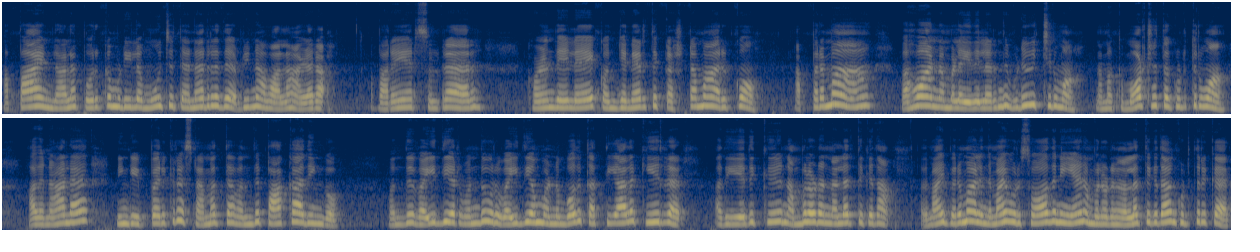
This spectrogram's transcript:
அப்பா எங்களால் பொறுக்க முடியல மூச்சு திணறது அப்படின்னு அவெல்லாம் அழறா. பறையர் சொல்கிறார் குழந்தையிலே கொஞ்ச நேரத்துக்கு கஷ்டமாக இருக்கும். அப்புறமா பகவான் நம்மளை இதிலிருந்து விடுவிச்சிருவான். நமக்கு மோட்சத்தை கொடுத்துருவான். அதனால் நீங்கள் இப்போ இருக்கிற ஸ்ரமத்தை வந்து பார்க்காதீங்கோ. வந்து வைத்தியர் வந்து ஒரு வைத்தியம் பண்ணும்போது கத்தியால் கீறுறார் அது எதுக்கு? நம்மளோட நல்லத்துக்கு தான். அது மாதிரி பெருமாள் இந்த மாதிரி ஒரு சோதனையை நம்மளோட நல்லத்துக்கு தான் கொடுத்துருக்கார்.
